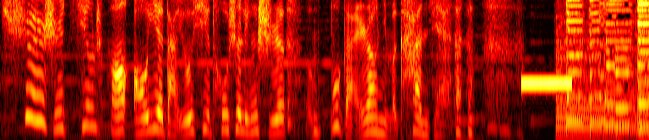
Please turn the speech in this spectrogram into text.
确实经常熬夜打游戏、偷吃零食，不敢让你们看见。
